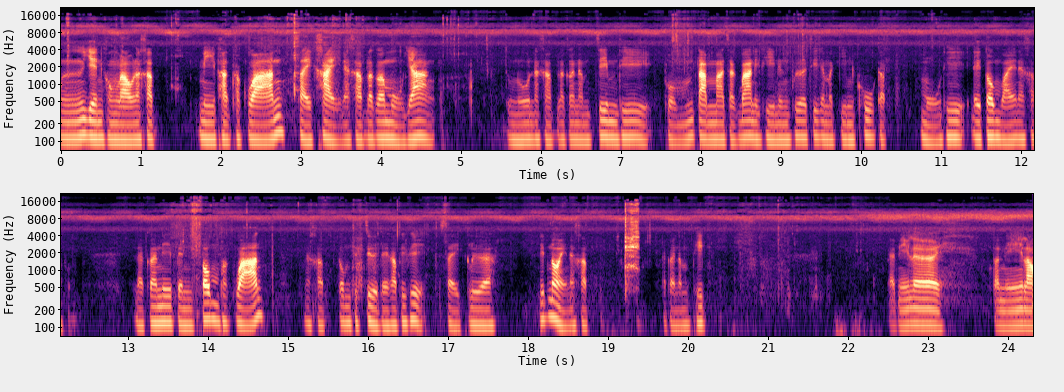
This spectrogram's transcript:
มื้อเย็นของเรานะครับ มีผัดผักหวานใส่ไข่นะครับ แล้วก็หมูย่างตรงนู้นนะครับ แล้วก็น้ำจิ้มที่ผมตำมาจากบ้านอีกทีหนึ่งเพื่อที่จะมากินคู่กับหมูที่ได้ต้มไว้นะครับ แล้วก็นี่เป็นต้มผักหวานนะครับ ต้มจืดๆเลยครับพี่ๆใส่เกลือนิดหน่อยนะครับ แล้วก็น้ำพริก แบบนี้เลย ตอนนี้เรา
